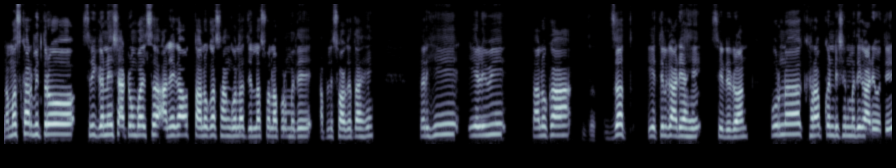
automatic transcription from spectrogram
नमस्कार मित्रो श्री गणेश ऑटोमोबाईल्स आलेगाव तालुका सांगोला जिल्हा सोलापूरमध्ये आपले स्वागत आहे. तर ही येळवी तालुका जत. येथील गाडी आहे सिडीडॉन. पूर्ण खराब कंडिशनमध्ये गाडी होती.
